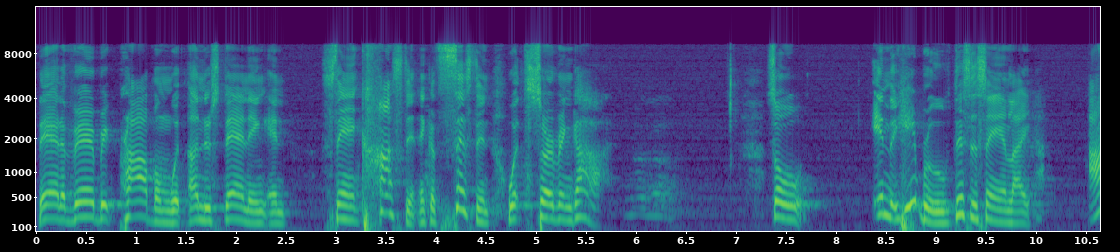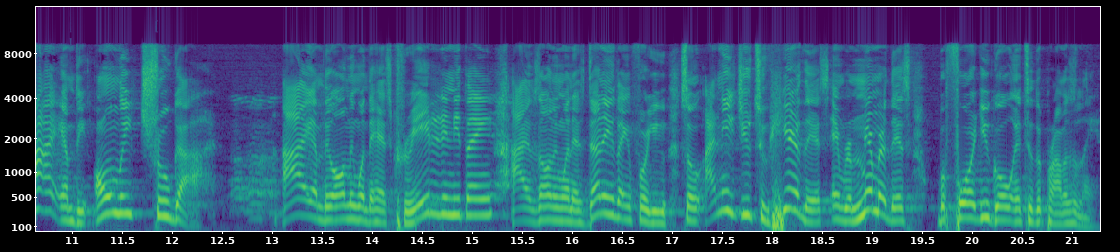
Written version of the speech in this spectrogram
They had a very big problem with understanding and staying constant and consistent with serving God. So in the Hebrew, this is saying like, I am the only true God. I am the only one that has created anything. I am the only one that's done anything for you. So I need you to hear this and remember this before you go into the promised land.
